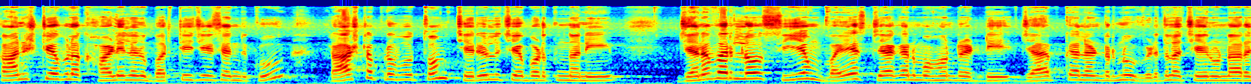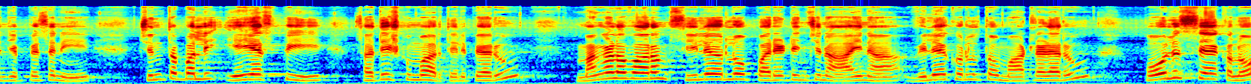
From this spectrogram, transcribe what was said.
కానిస్టేబుల్ ఖాళీలను భర్తీ చేసేందుకు రాష్ట్ర ప్రభుత్వం చర్యలు చేపడుతుందని జనవరిలో CM YS Jaganmohan Reddy job క్యాలెండర్ను విడుదల చేయనున్నారని చెప్పేసి చింతపల్లి ఏఎస్పీ సతీష్ కుమార్ తెలిపారు. మంగళవారం సీలేరులో పర్యటించిన ఆయన విలేకరులతో మాట్లాడారు. పోలీస్ శాఖలో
